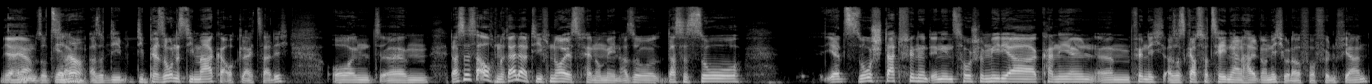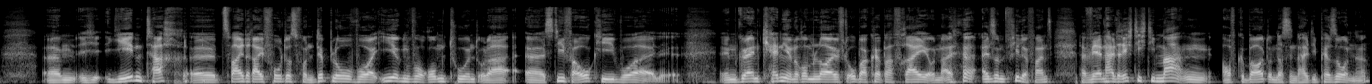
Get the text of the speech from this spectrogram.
Ja, ja. ähm, sozusagen. Genau. Also die, die Person ist die Marke auch gleichzeitig. Und ähm, das ist auch ein relativ neues Phänomen. Also, dass es so jetzt so stattfindet in den Social Media Kanälen, ähm, finde ich, also es gab es vor zehn Jahren halt noch nicht oder vor fünf Jahren. Ähm, ich, jeden Tag äh, zwei, drei Fotos von Diplo, wo er irgendwo rumturnt oder äh, Steve Aoki, wo er äh, im Grand Canyon rumläuft, oberkörperfrei und all, also und viele Fans. Da werden halt richtig die Marken aufgebaut und das sind halt die Personen, ne?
